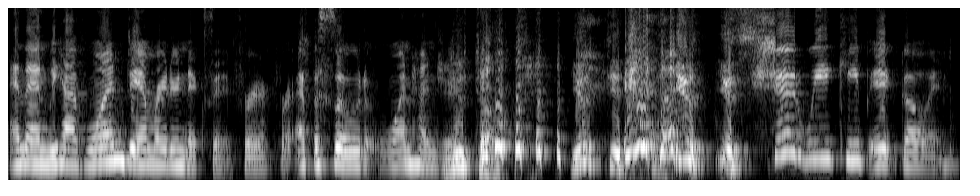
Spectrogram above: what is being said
And then we have one damn Raider Nixon for for episode one hundred. you tell you you you you Should we keep it going?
